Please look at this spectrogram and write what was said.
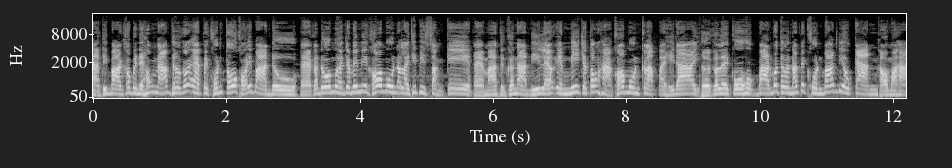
ณะที่บานเข้าไปในห้องน้ำเธอก็แอบไปค้นโต๊ะของไอ้บานดู แต่ก็ดูเหมือนจะไม่มีข้อมูลอะไรที่ผิดสังเกต แต่มาถึงขนาดนี้แล้วเอมมี่จะต้องหาข้อมูลกลับไปให้ได้ เธอก็เลยโกหกบานว่าเธอนั้นเป็นคนบ้านเดียวกัน เข้ามาหา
